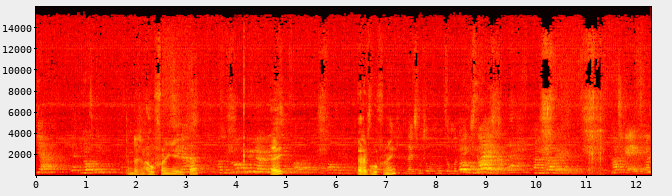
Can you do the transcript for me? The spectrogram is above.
Ja, nog niet. En dat is een oefening, Erika. Hé? Dat is ook een oefening. Nee, ze moeten onder de stil staan. Hartstikke eten. Valt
